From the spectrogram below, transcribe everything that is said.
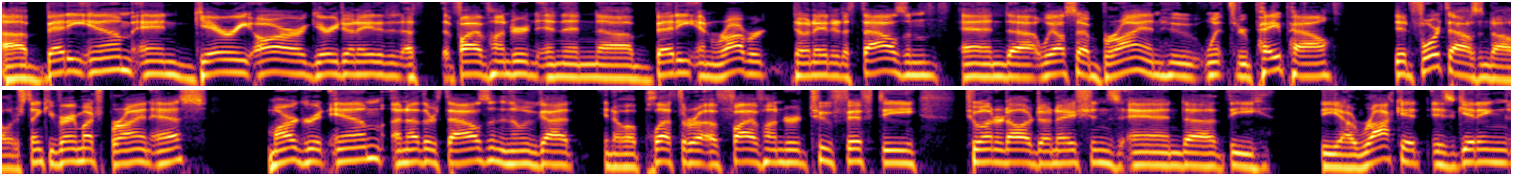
uh, Betty M., and Gary R. Gary donated a 500 and then uh, Betty and Robert donated a 1000 And uh, we also have Brian, who went through PayPal, did $4,000. Thank you very much, Brian S., Margaret M, another thousand. And then we've got, you know, a plethora of 500, 250, $200 donations. And uh, the, the uh, rocket is getting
